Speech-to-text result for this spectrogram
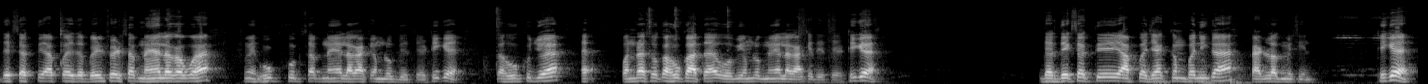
देख सकते हैं आपका ऐसा बेल्ट फेल्ट सब नया लगा हुआ है। इसमें हुक फुक सब नया लगा के हम लोग देते हैं, ठीक है? का हुक जो है, पंद्रह सौ का हुक आता है, वो भी हम लोग नया लगा के देते हैं, ठीक है? इधर देख सकते हैं आपका जैक कंपनी का है, फैटलॉग मशीन। ठीक है?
